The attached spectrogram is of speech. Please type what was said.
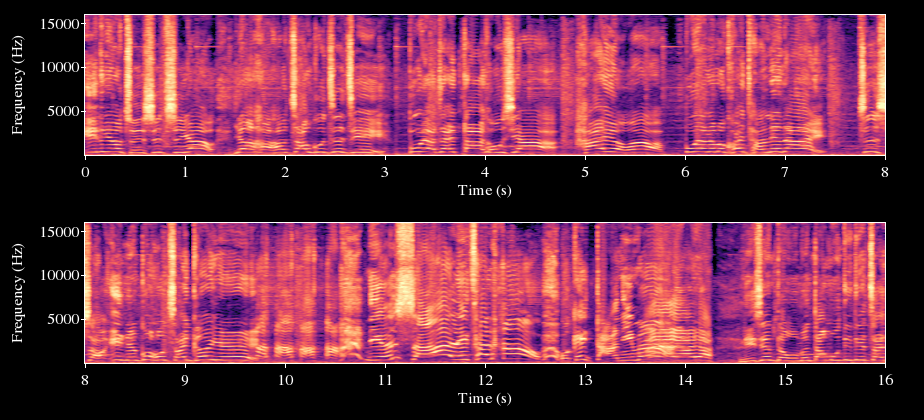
一定要准时吃药，要好好照顾自己，不要再大头虾。还有啊，不要那么快谈恋爱，至少一年过后才可以。你很傻，李灿浩，我可以打你吗？哎呀呀，你先等我们到目的地再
